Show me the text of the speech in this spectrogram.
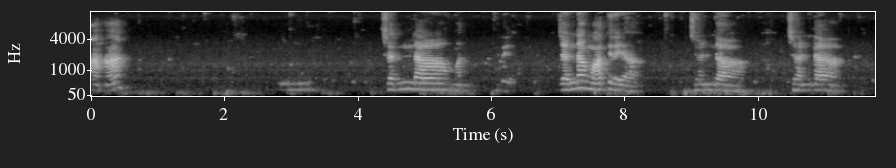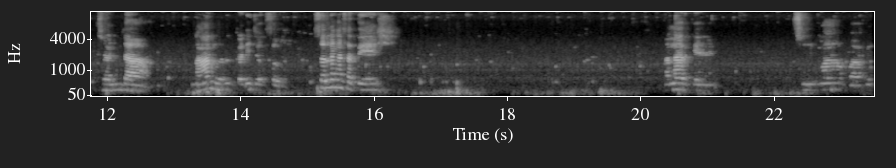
ஆஹா. ஜெண்டா மாத்திரை ஜெண்டா மாத்திரையா ஜெண்டா ஜெண்டா ஜெண்டா நான் ஒரு கடி ஜோக் சொல்றேன் சொல்லுங்க சதீஷ் நல்லா இருக்கேன் சும்மா பாபி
